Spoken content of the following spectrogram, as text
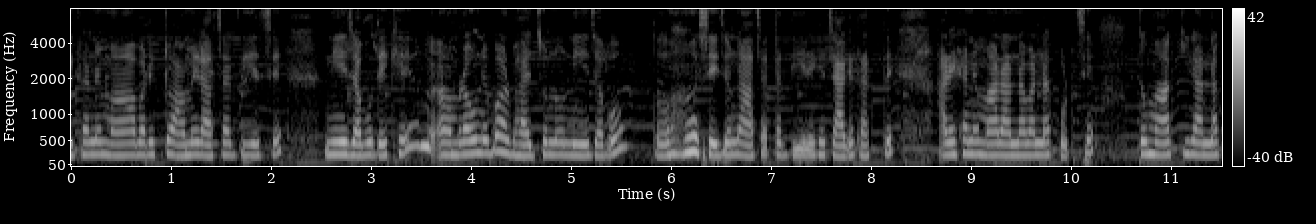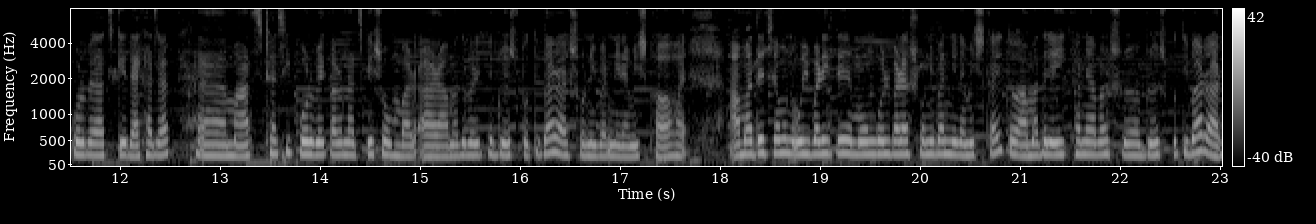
এখানে মা আবার একটু আমের আচার দিয়েছে। নিয়ে যাব দেখে। আমরাও নেব আর ভাইয়ের জন্য নিয়ে যাব। তো সেই জন্য আচারটা দিয়ে রেখেছে আগে থাকতে। আর এখানে মা রান্না বান্না করছে। তো মা কি রান্না করবে আজকে দেখা যাক। মাছ ঠাছি করবে কারণ আজকে সোমবার। আর আমাদের বাড়িতে বৃহস্পতিবার আর শনিবার নিরামিষ খাওয়া হয়। আমাদের যেমন ওই বাড়িতে মঙ্গলবার আর শনিবার নিরামিষ খায়, তো আমাদের এইখানে আবার বৃহস্পতিবার আর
